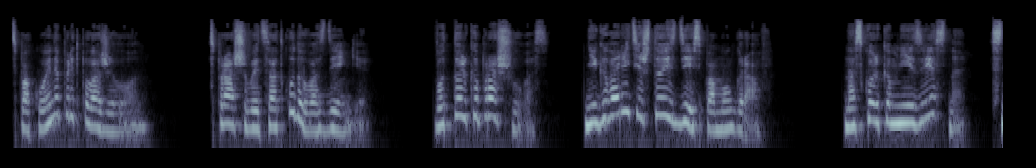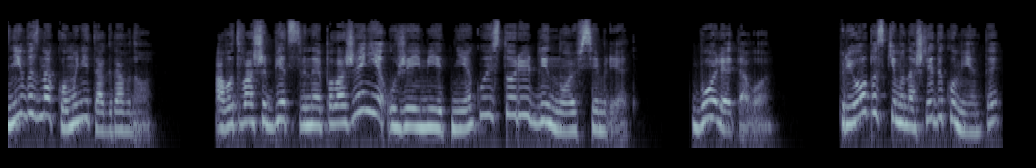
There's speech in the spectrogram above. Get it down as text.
Спокойно предположил он. «Спрашивается, откуда у вас деньги? Вот только прошу вас, не говорите, что и здесь помог граф. Насколько мне известно, с ним вы знакомы не так давно. А вот ваше бедственное положение уже имеет некую историю длиной в семь лет. Более того, при обыске мы нашли документы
